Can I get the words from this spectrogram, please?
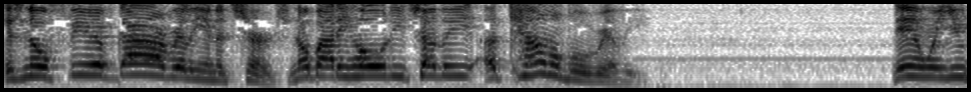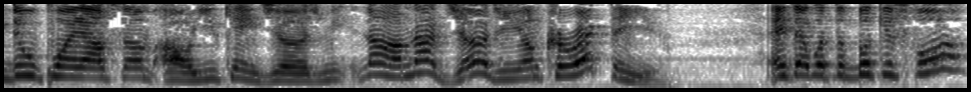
There's no fear of God really in the church. Nobody hold each other accountable really. Then when you do point out something, oh, you can't judge me. No, I'm not judging you. I'm correcting you. Ain't that what the book is for?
